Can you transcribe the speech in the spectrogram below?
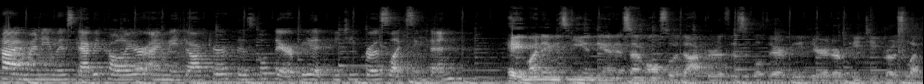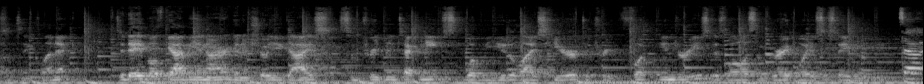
Hi, my name is Gabby Collier. I'm a doctor of physical therapy at PT Pros Lexington. Hey, my name is Ian Danis. I'm also a doctor of physical therapy here at our PT Pros Lexington Clinic. Today, both Gabby and I are going to show you guys some treatment techniques, what we utilize here to treat foot injuries, as well as some great ways to stay moving. So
